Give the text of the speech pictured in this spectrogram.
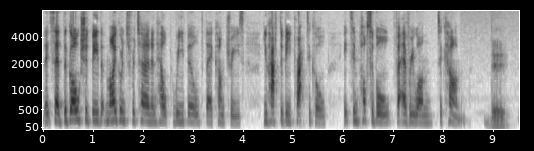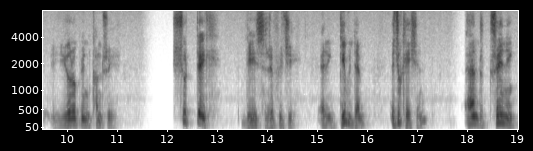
It said the goal should be that migrants return and help rebuild their countries. You have to be practical. It's impossible for everyone to come. The European country should take these refugees and give them education and training,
